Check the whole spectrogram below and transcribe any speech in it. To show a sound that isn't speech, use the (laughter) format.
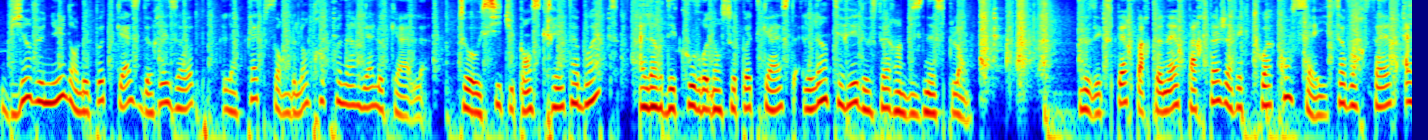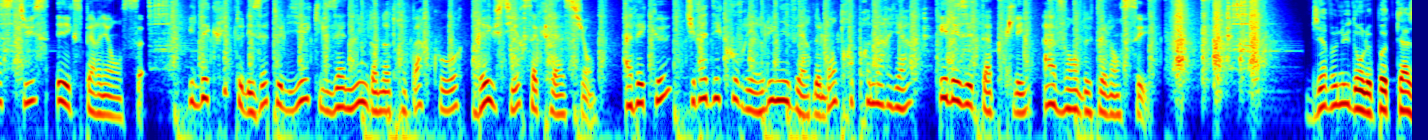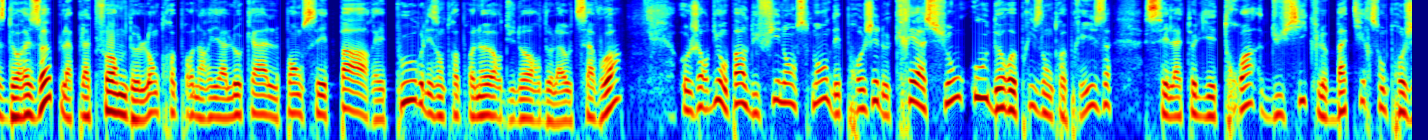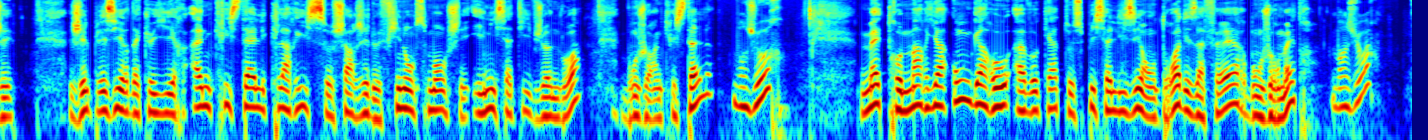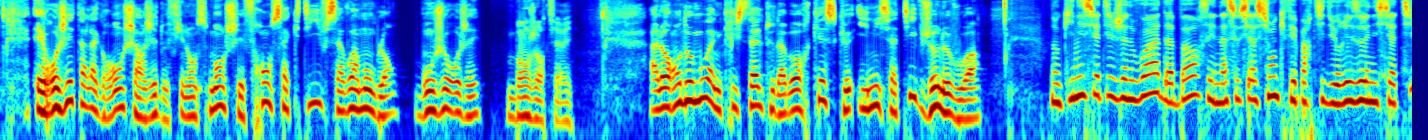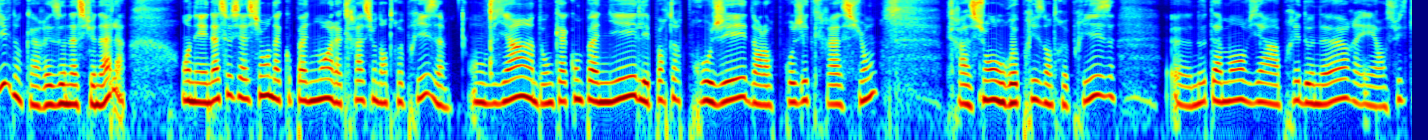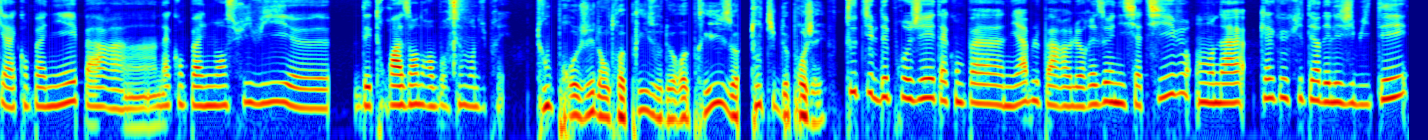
Bienvenue dans le podcast de Resop, la plateforme de l'entrepreneuriat local. Toi aussi tu penses créer ta boîte? Alors découvre dans ce podcast l'intérêt de faire un business plan. Nos experts partenaires partagent avec toi conseils, savoir-faire, astuces et expériences. Ils décryptent les ateliers qu'ils animent dans notre parcours Réussir sa création. Avec eux, tu vas découvrir l'univers de l'entrepreneuriat et les étapes clés avant de te lancer. Bienvenue dans le podcast de Resup, la plateforme de l'entrepreneuriat local pensée par et pour les entrepreneurs du nord de la Haute-Savoie. Aujourd'hui, on parle du financement des projets de création ou de reprise d'entreprise. C'est l'atelier 3 du cycle Bâtir son projet. J'ai le plaisir d'accueillir Anne-Christelle Clarisse, chargée de financement chez Initiative Genevois. Bonjour Anne-Christelle. Bonjour. Maître Maria Ongaro, avocate spécialisée en droit des affaires. Bonjour maître. Bonjour et Roger Talagrand, chargé de financement chez France Active Savoie-Mont-Blanc. Bonjour Roger. Bonjour Thierry. Alors en deux mots, Anne-Christelle, tout d'abord, qu'est-ce que Initiative Genevois? Donc Initiative Genevois, d'abord, c'est une association qui fait partie du réseau Initiative, donc un réseau national. On est une association d'accompagnement à la création d'entreprises. On vient donc accompagner les porteurs de projets dans leurs projets de création, création ou reprise d'entreprise. Euh, notamment via un prêt d'honneur et ensuite qui est accompagné par un accompagnement suivi euh, des trois ans de remboursement du prêt. Tout projet d'entreprise ou de reprise, tout type de projet Tout type de projet est accompagnable par le réseau Initiative. On a quelques critères d'éligibilité.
